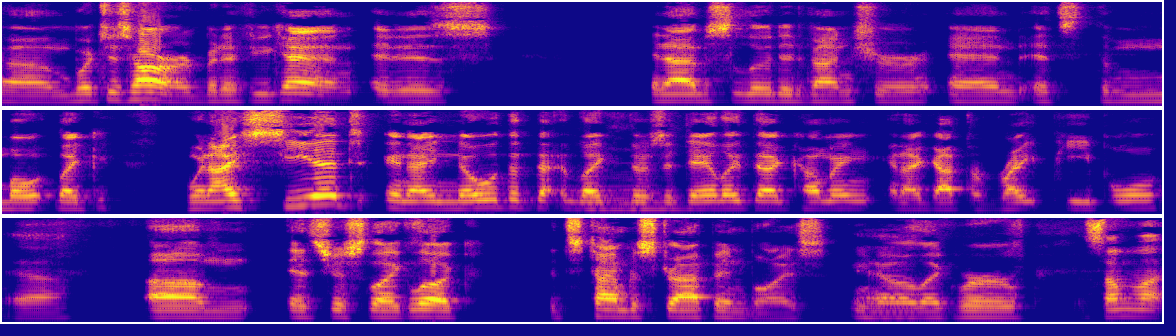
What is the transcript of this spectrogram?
um, which is hard, but if you can, it is an absolute adventure and it's the most like when I see it and I know that, that like Mhm. there's a day like that coming and I got the right people yeah um, it's just like, look, it's time to strap in, boys. You know, like we're, some my,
